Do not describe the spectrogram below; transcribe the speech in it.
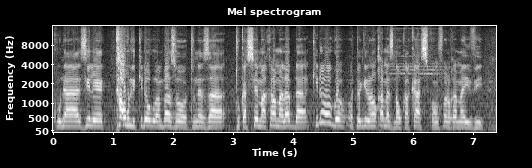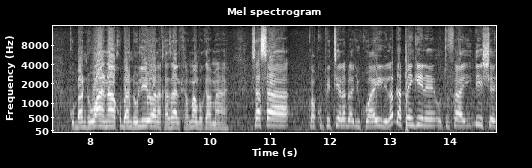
Kuna zile kauli kidogo ambazo tunaweza tukasema kama labda kidogo watu wengine wanaona kama zina ukakasi, kwa mfano kama hivi kubanduana, kubanduliwa na kadhalika, mambo kama haya. Sasa kwa kupitia labda jukwaa hili, labda pengine utufaidishe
